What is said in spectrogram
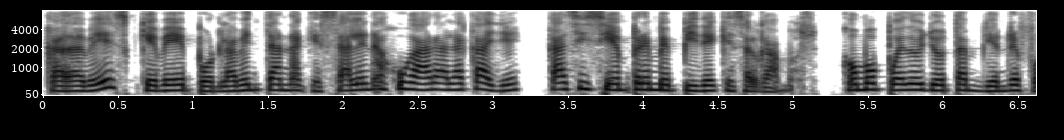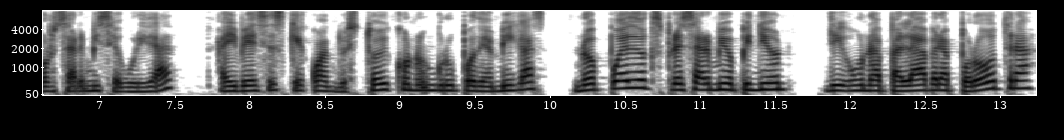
cada vez que ve por la ventana que salen a jugar a la calle, casi siempre me pide que salgamos. ¿Cómo puedo yo también reforzar mi seguridad? Hay veces que cuando estoy con un grupo de amigas no puedo expresar mi opinión Digo una palabra por otra,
